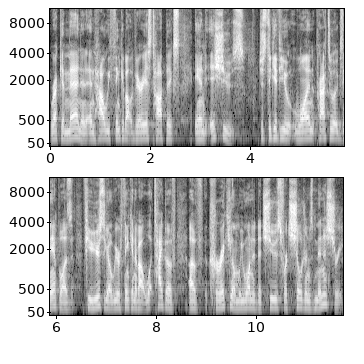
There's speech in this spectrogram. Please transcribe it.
recommend and, and how we think about various topics and issues. Just to give you one practical example, as a few years ago, we were thinking about what type of, of curriculum we wanted to choose for children's ministry.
